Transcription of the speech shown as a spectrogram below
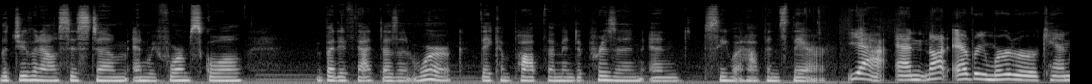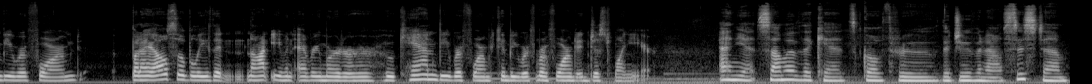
the juvenile system and reform school. But if that doesn't work, they can pop them into prison and see what happens there. Yeah, and not every murderer can be reformed, but I also believe that not even every murderer who can be reformed can be re- reformed in just one year. And yet, some of the kids go through the juvenile system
